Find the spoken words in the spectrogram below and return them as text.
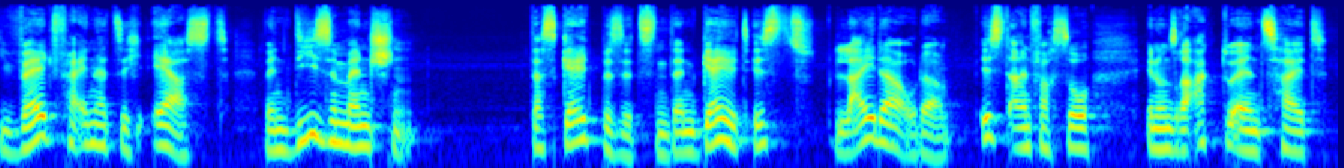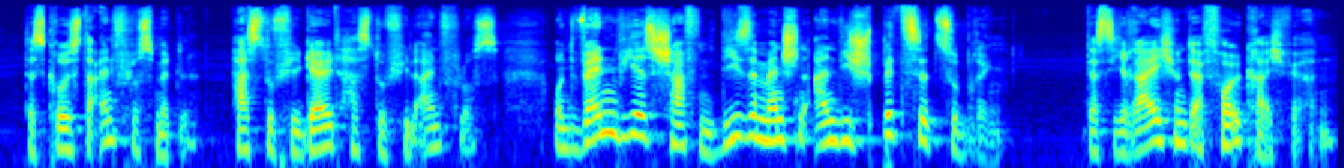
die Welt verändert sich erst, wenn diese Menschen das Geld besitzen. Denn Geld ist leider oder ist einfach so in unserer aktuellen Zeit das größte Einflussmittel. Hast du viel Geld, hast du viel Einfluss. Und wenn wir es schaffen, diese Menschen an die Spitze zu bringen, dass sie reich und erfolgreich werden,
